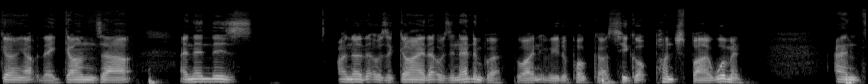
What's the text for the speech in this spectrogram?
going out with their guns out, and then there's I know there was a guy that was in Edinburgh who I interviewed a podcast who got punched by a woman, and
